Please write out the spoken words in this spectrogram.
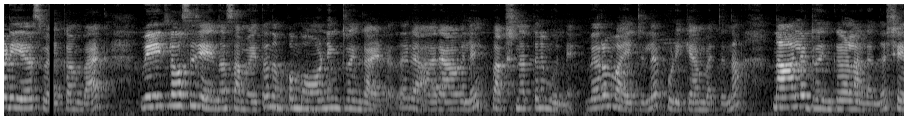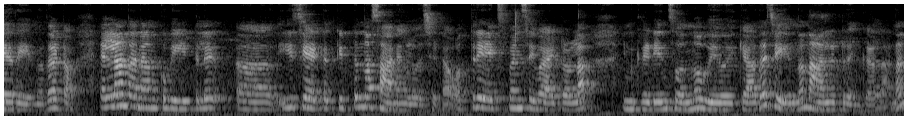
Hello dears welcome back weight loss ചെയ്യുന്ന സമയത്ത് നമുക്ക് മോർണിംഗ് ഡ്രിങ്ക് ആയിട്ട് രാവിലെ ഭക്ഷണത്തിന് മുന്നേ വെറും വയറ്റിൽ കുടിക്കാൻ പറ്റുന്ന നാല് ഡ്രിങ്കുകളാണ് ഇന്ന് ഷെയർ ചെയ്യുന്നത് കേട്ടോ. എല്ലാം തന്നെ നമുക്ക് വീട്ടിൽ ഈസി ആയിട്ട് കിട്ടുന്ന സാധനങ്ങൾ വെച്ചിട്ടാണ് ഒത്തിരി എക്സ്പെൻസീവ് ആയിട്ടുള്ള ഇൻഗ്രീഡിയൻസ് ഒന്നും ഉപയോഗിക്കാതെ ചെയ്യുന്ന നാല് ഡ്രിങ്കുകളാണ്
